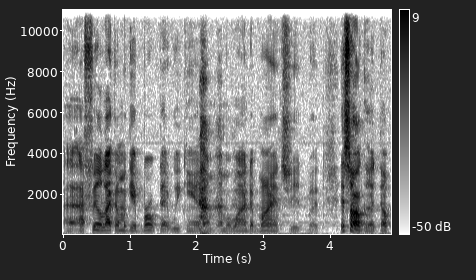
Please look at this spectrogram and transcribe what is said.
I, I feel like I'm gonna get broke that weekend. I'm, I'm gonna wind up buying shit, but it's all good though.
